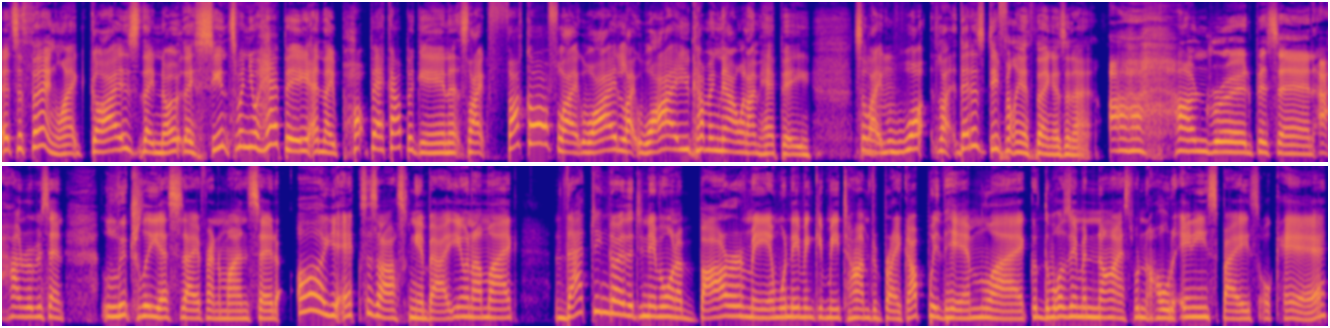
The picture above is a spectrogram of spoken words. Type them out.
it's a thing. Like guys, they know they sense when you're happy, and they pop back up again. It's like fuck off. Like why? Like why are you coming now when I'm happy? So like Mm-hmm. what? Like that is definitely a thing, isn't it? A hundred percent, a hundred percent. Literally yesterday, a friend of mine said, "Oh, your ex is asking about you," and I'm like, "That dingo that didn't even want to borrow me and wouldn't even give me time to break up with him, like, wasn't even nice, wouldn't hold any space or care." And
